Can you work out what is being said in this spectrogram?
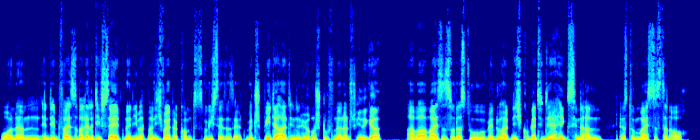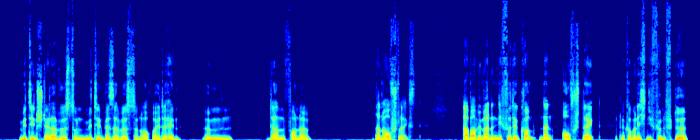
Und ähm, in dem Fall ist es aber relativ selten, wenn jemand mal nicht weiterkommt. Das ist wirklich sehr, sehr selten. Wird später halt in den höheren Stufen halt dann schwieriger, aber meistens so, dass du, wenn du halt nicht komplett hinterher hängst hinter allen, dass du meistens dann auch mit denen schneller wirst und mit denen besser wirst und auch weiterhin ähm, dann vorne dann aufsteigst. Aber wenn man dann die vierte kommt und dann aufsteigt, dann kommt man nicht in die fünfte,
